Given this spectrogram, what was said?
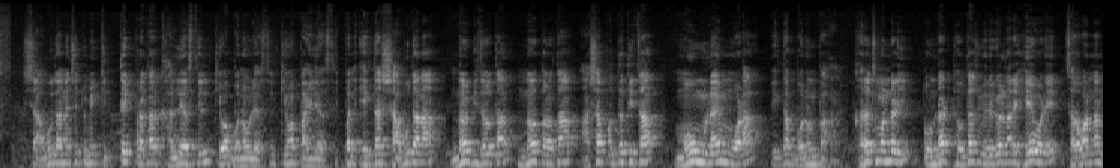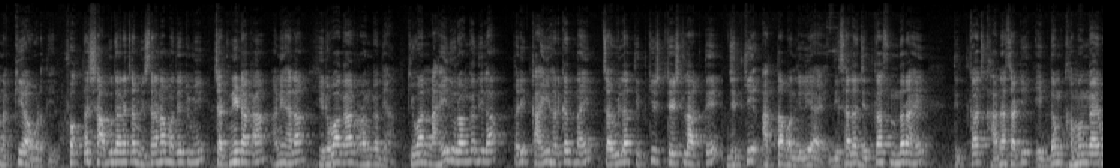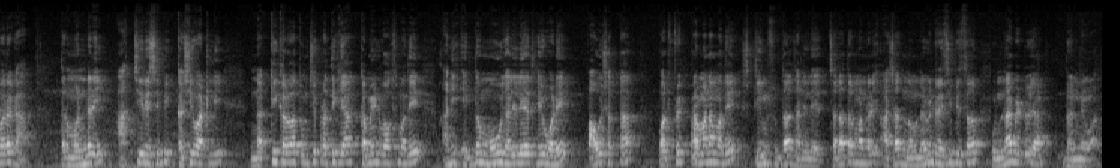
साबुदाण्याचे तुम्ही कित्येक प्रकार खाल्ले असतील किंवा बनवले असतील किंवा पाहिले असतील. पण एकदा साबुदाणा न भिजवता न तळता अशा पद्धतीचा मऊ मुलायम वडा एकदा बनवून पहा. खरंच मंडळी तोंडात ठेवताच विरघळणारे हे वडे सर्वांना नक्की आवडतील. फक्त साबुदाण्याच्या मिश्रणामध्ये तुम्ही चटणी टाका आणि ह्याला हिरवागार रंग द्या. किंवा नाही रंग दिला तरी काही हरकत नाही. चवीला तितकीच टेस्ट लागते जितकी आत्ता बनलेली आहे. दिसायला जितका सुंदर आहे तितकाच खाण्यासाठी एकदम खमंग आहे बरं का? तर मंडळी आजची रेसिपी कशी वाटली? नक्की कळवा तुमची प्रतिक्रिया कमेंट बॉक्समध्ये. आणि एकदम मऊ झालेले आहेत हे वडे. पाहू शकता परफेक्ट प्रमाणामध्ये स्टीमसुद्धा झालेले आहेत. चला तर मंडळी अशा नवनवीन रेसिपीचं पुन्हा भेटूया. धन्यवाद.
